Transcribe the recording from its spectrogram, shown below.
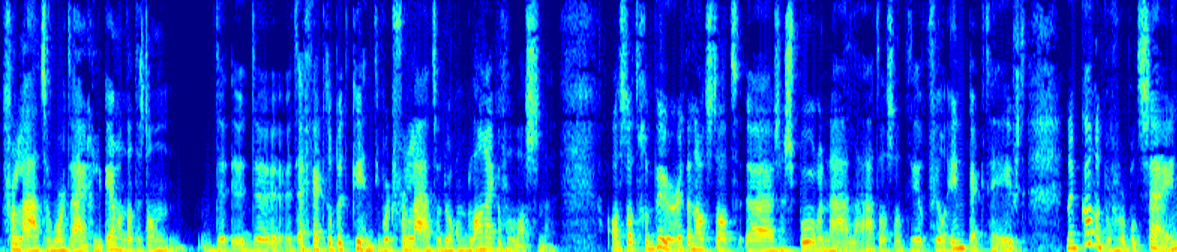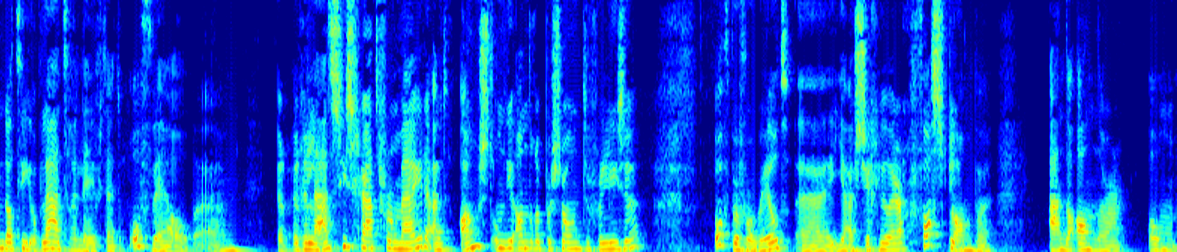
verlaten wordt eigenlijk, hè, want dat is dan de, de, het effect op het kind. Die wordt verlaten door een belangrijke volwassene. Als dat gebeurt en als dat uh, zijn sporen nalaat, als dat heel veel impact heeft, dan kan het bijvoorbeeld zijn dat hij op latere leeftijd ofwel uh, relaties gaat vermijden uit angst om die andere persoon te verliezen, of bijvoorbeeld uh, juist zich heel erg vastklampen aan de ander om,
